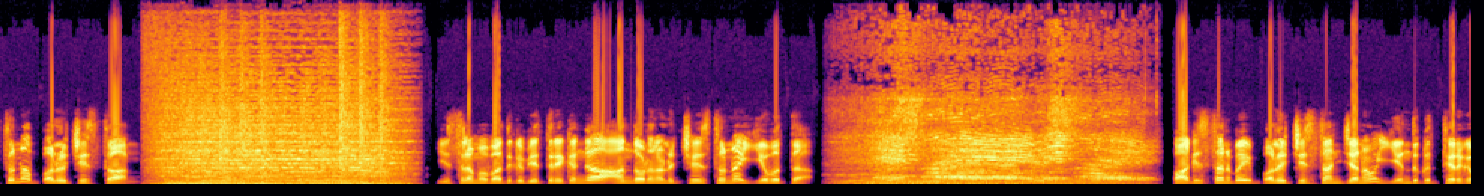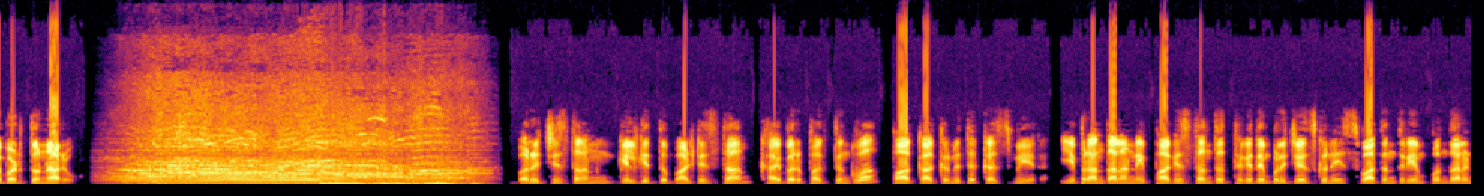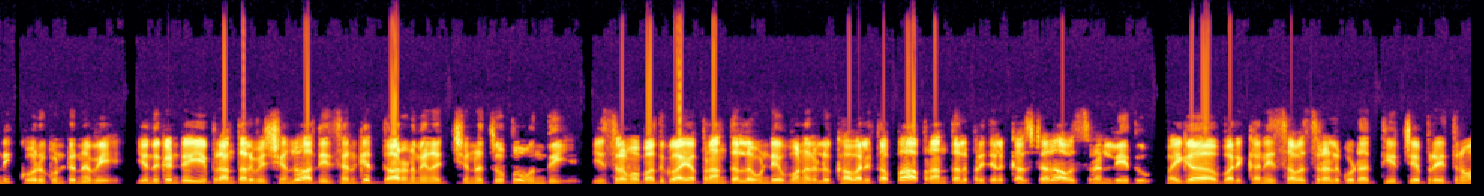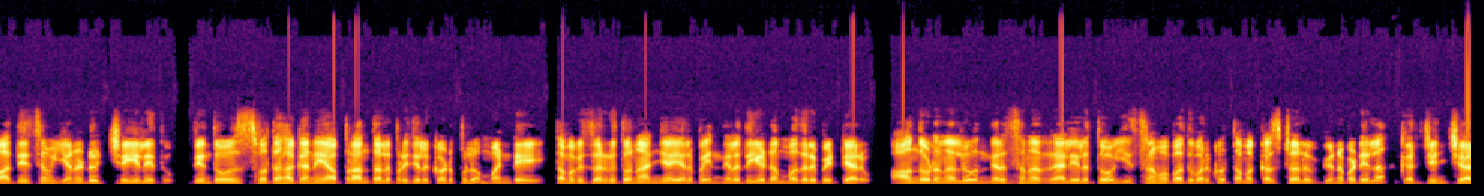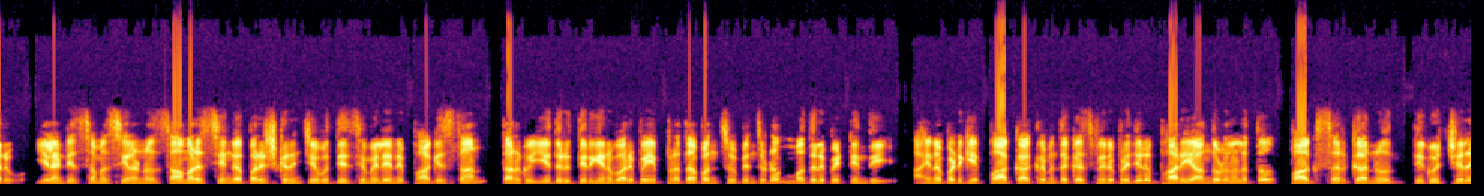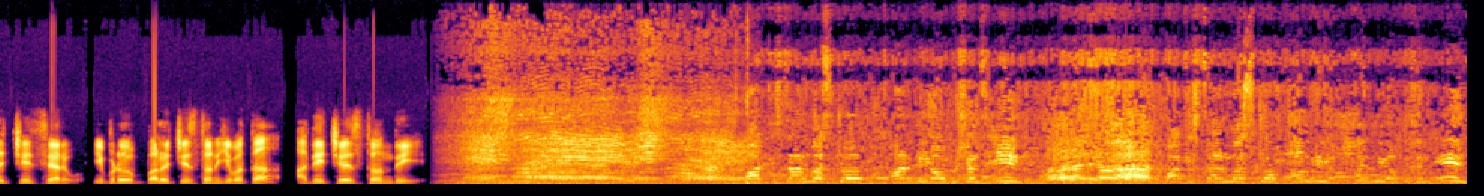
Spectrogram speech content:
ఎత్తున బలూచిస్తాన్ ఇస్లామాబాద్కు వ్యతిరేకంగా ఆందోళనలు చేస్తున్న యువత. పాకిస్తాన్ పై బలూచిస్తాన్ జనం ఎందుకు తిరగబడుతున్నారు? బలూచిస్తాన్ గిల్గిత్ బాల్టిస్తాన్ ఖైబర్ పఖ్తుంక్వా పాక్ ఆక్రమిత కశ్మీర్. ఈ ప్రాంతాలన్నీ పాకిస్తాన్తో తెగదెంపులు చేసుకుని స్వాతంత్ర్యం పొందాలని కోరుకుంటున్నవి. ఎందుకంటే ఈ ప్రాంతాల విషయంలో ఆ దేశానికి దారుణమైన చిన్నచూపు ఉంది. ఇస్లామాబాద్కు ఆయా ప్రాంతాల్లో ఉండే వనరులు కావాలి తప్ప ఆ ప్రాంతాల ప్రజల కష్టాలు అవసరం లేదు. పైగా వారి కనీస అవసరాలు కూడా తీర్చే ప్రయత్నం ఆ దేశం ఎన్నడూ చేయలేదు. దీంతో స్వతహాగానే ఆ ప్రాంతాల ప్రజల కడుపులు మండే. తమకు జరుగుతున్న అన్యాయాలపై నిలదీయడం మొదలుపెట్టారు. ఆందోళనలు నిరసన ర్యాలీలతో ఇస్లామాబాద్ వరకు తమ కష్టాలు వినబడేలా గర్జించారు. ఇలాంటి సమస్యలను సామరస్యంగా పరిష్కరించే ఉద్దేశమే లేని పాకిస్తాన్ తనకు ఎదురు తిరిగిన వారిపై ప్రతాపం చూపించడం మొదలుపెట్టింది. అయినప్పటికీ పాక్ ఆక్రమిత కశ్మీర్ ప్రజలు భారీ ఆందోళనలతో పాక్ సర్కార్ను దిగొచ్చేలా చేశారు. ఇప్పుడు బలూచిస్తాన్ యువత అదే చేస్తోంది. Pakistan must stop army operations in. Pakistan must stop army, army operations in.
